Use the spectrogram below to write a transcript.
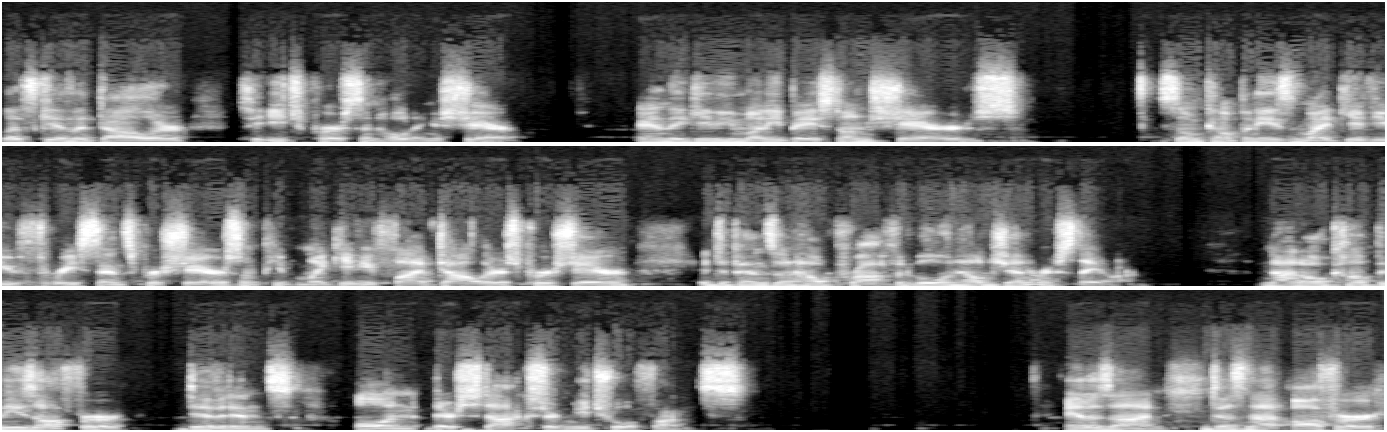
Let's give a dollar to each person holding a share. And they give you money based on shares. Some companies might give you three cents per share. Some people might give you $5 per share. It depends on how profitable and how generous they are. Not all companies offer dividends on their stocks or mutual funds. Amazon does not offer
